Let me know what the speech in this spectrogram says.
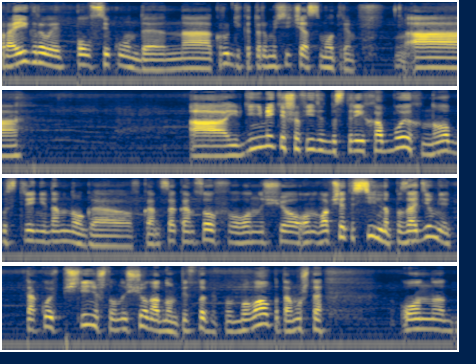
проигрывает полсекунды на круге, который мы сейчас смотрим. А, а Евгений Метишев едет быстрее их обоих, но быстрее не намного. В конце концов, он еще, он вообще-то сильно позади. У меня такое впечатление, что он еще на одном пидстопе побывал, потому что он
